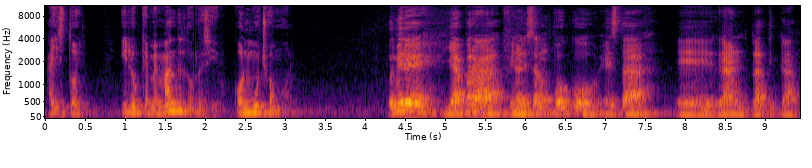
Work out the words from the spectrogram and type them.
ahí estoy. Y lo que me mandes lo recibo, con mucho amor. Pues mire, ya para finalizar un poco esta eh, gran plática,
